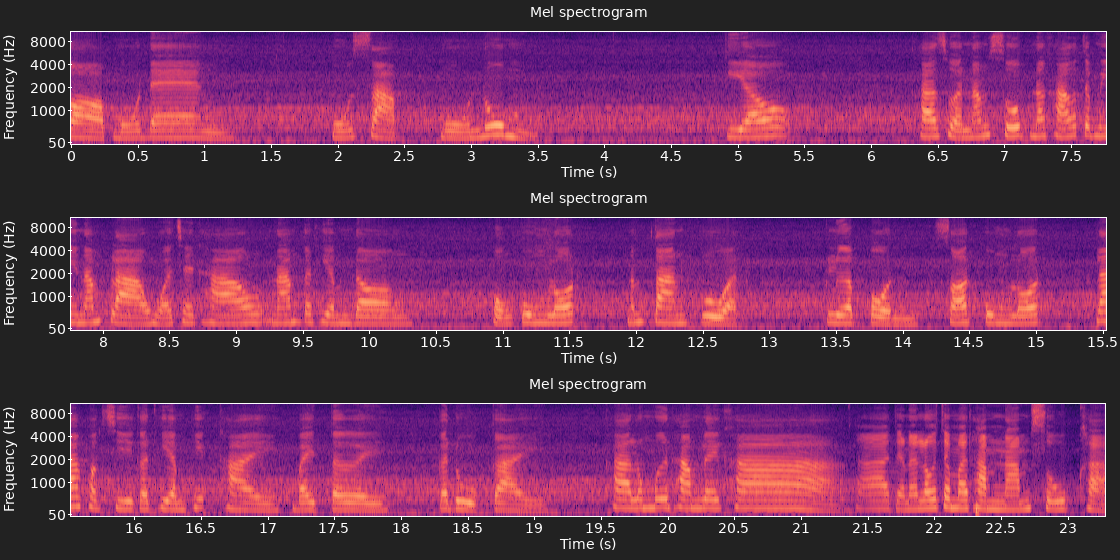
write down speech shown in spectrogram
กรอบ หมูแดง หมูสับ หมูนุ่ม เกี๊ยว ค่ะส่วนน้ำซุปนะคะ ก็จะมีน้ำเปล่า หัวไชเท้า น้ำกระเทียมดอง ผงปรุงรส น้ำตาลกรวด เกลือป่น ซอสปรุงรส รากผักชีกระเทียมพริกไทย ใบเตย กระดูกไก่ ค่ะลงมือทำเลยค่ะ ค่ะ จากนั้นเราก็จะมาทำน้ำซุปค่ะ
